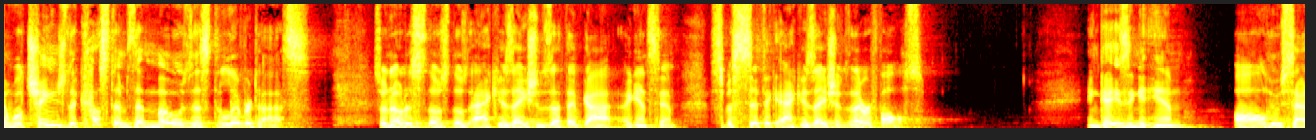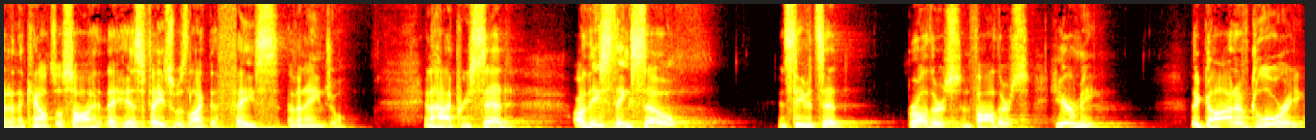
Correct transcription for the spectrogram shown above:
and will change the customs that Moses delivered to us. So notice those, those accusations that they've got against him. Specific accusations. They were false. And gazing at him, all who sat in the council saw that his face was like the face of an angel. And the high priest said, Are these things so? And Stephen said, Brothers and fathers, hear me. The God of glory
